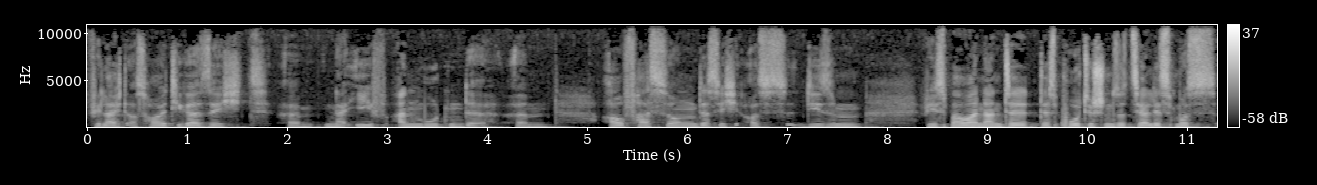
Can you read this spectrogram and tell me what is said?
vielleicht aus heutiger Sicht ähm, naiv anmutende ähm, Auffassung, dass sich aus diesem, wie es Bauer nannte, despotischen Sozialismus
